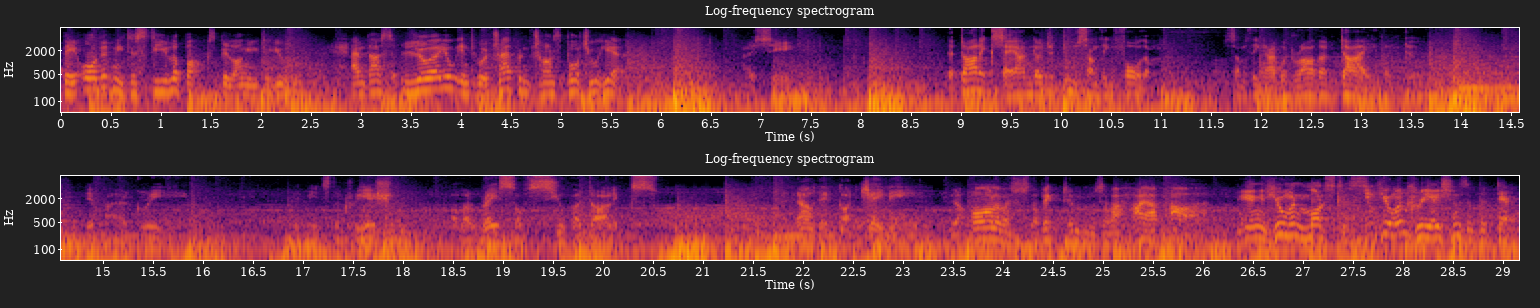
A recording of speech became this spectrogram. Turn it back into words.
They ordered me to steal a box belonging to you, and thus lure you into a trap and transport you here. I see. The Daleks say I'm going to do something for them. Something I would rather die than do. If I agree, it means the creation of a race of super Daleks. And now they've got Jamie. We're all of us the victims of a higher power. Inhuman monsters. Inhuman? Creations of the devil.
